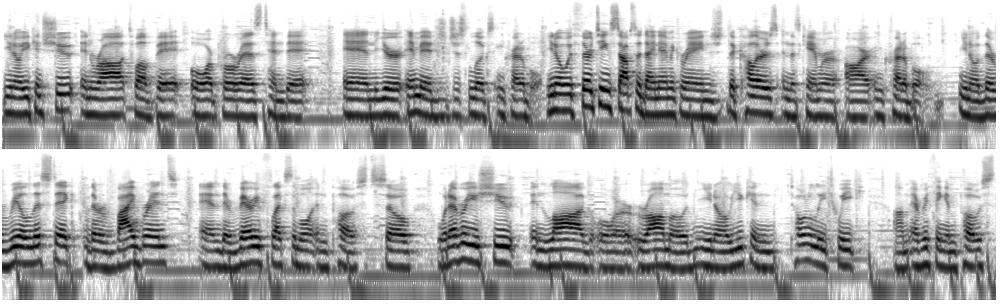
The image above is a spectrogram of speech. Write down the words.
You know, you can shoot in RAW 12-bit or ProRes 10-bit, and your image just looks incredible. You know, with 13 stops of dynamic range, the colors in this camera are incredible. You know, they're realistic, they're vibrant, and they're very flexible in post. So whatever you shoot in log or raw mode, you know, you can totally tweak um, everything in post.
